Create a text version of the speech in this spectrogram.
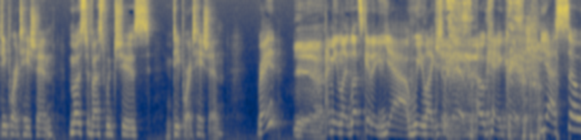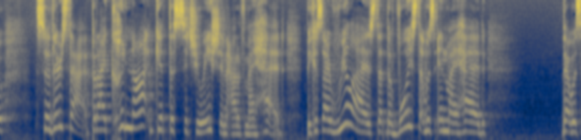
deportation. Most of us would choose deportation, right? Yeah. I mean, like, let's get a yeah. We like to live. Okay, great. Yeah. So, so there's that. But I could not get the situation out of my head because I realized that the voice that was in my head, that was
